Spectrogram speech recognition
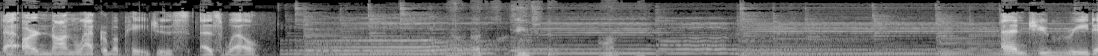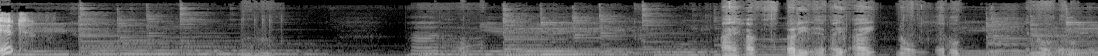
that are non-Lacrima pages as well. well, that's ancient common. And you read it. I have studied it. I, I know a little. I know a little bit.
